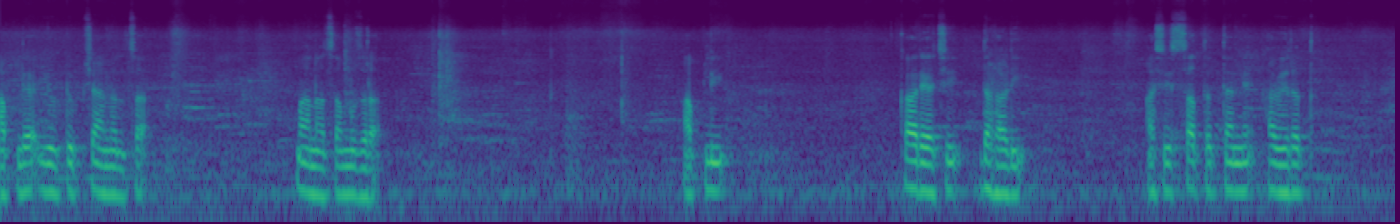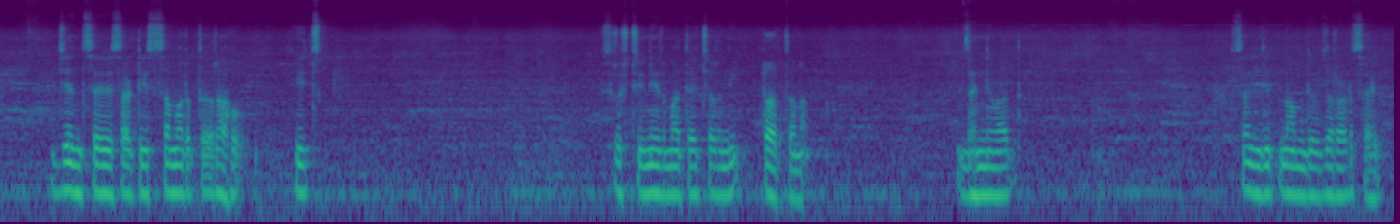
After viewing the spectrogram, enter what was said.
आपल्या यूट्यूब चॅनलचा मानाचा मुजरा. आपली कार्याची धडाडी अशी सातत्याने अविरत जनसेवेसाठी समर्थ राहो हीच सृष्टी निर्मात्याचरणी प्रार्थना. धन्यवाद. संदीप नामदेव जराड साहेब.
